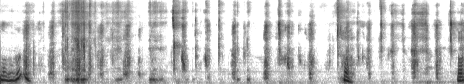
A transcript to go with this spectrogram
อืมอืมอืม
